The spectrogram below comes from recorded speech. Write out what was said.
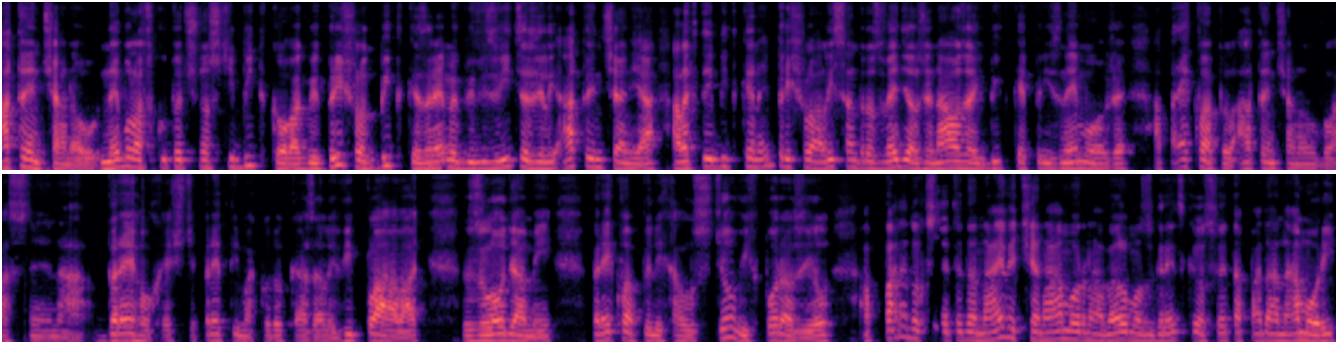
Atenčanov nebola v skutočnosti bitkou. Ak by prišlo k bitke, zrejme by zvíťazili Atenčania, ale k tej bitke neprišlo a Lysandros vedel, že naozaj k bitke prísť nemôže a prekvapil Atenčanov vlastne na brehoch ešte predtým, ako dokázali vyplávať s loďami. Prekvapil ich a ich porazil a paradoxne teda najväčšia námorná veľmoc gréckého sveta padá na mori,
